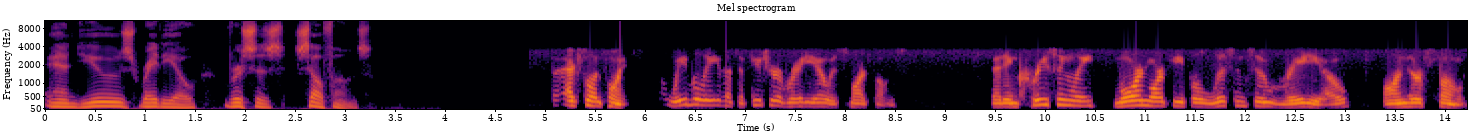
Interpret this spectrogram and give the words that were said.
and use radio versus cell phones? Excellent point. We believe that the future of radio is smartphones. That increasingly more and more people listen to radio on their phone.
